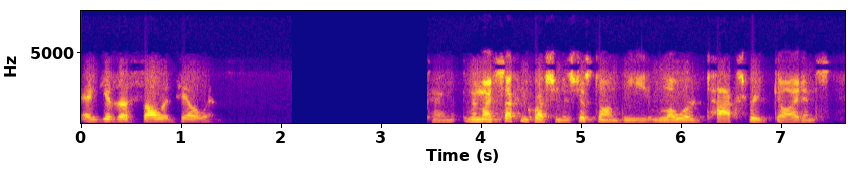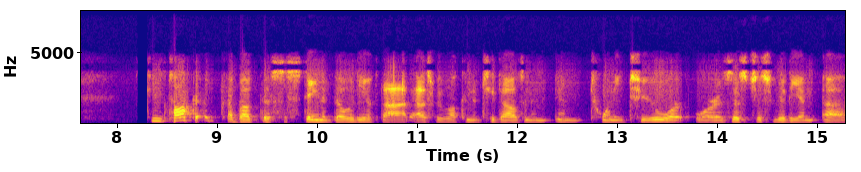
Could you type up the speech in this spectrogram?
and gives us solid tailwinds. Okay. And then my second question is just on the lowered tax rate guidance. Can you talk about the sustainability of that as we look into 2022, or is this just really uh,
